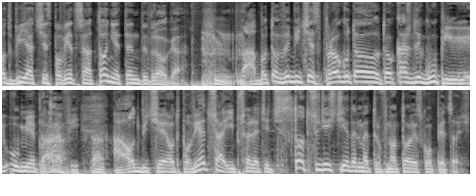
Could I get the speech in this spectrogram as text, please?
odbijać się z powietrza to nie tędy droga. No, a bo to wybić się z progu, to, to każdy głupi umie, potrafi. tak. A odbić się od powietrza i przelecieć 131 metrów, no to jest chłopie coś.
